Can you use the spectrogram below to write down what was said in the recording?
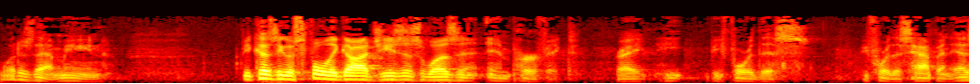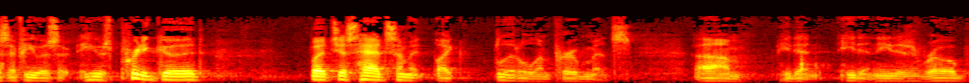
What does that mean? Because he was fully God, Jesus wasn't imperfect, right? He before this before this happened, as if he was he was pretty good, but just had some like little improvements. Um, he didn't he didn't need his robe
